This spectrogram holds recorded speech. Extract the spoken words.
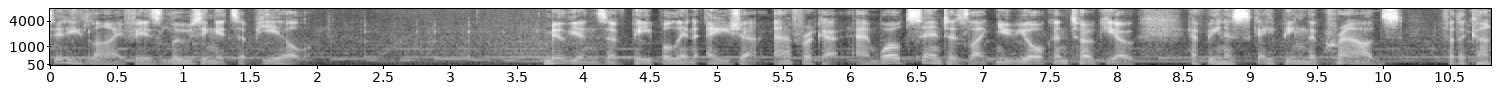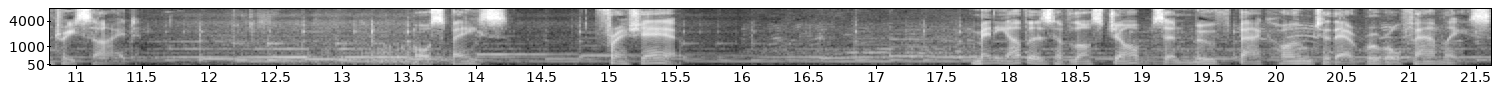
city life is losing its appeal. Millions of people in Asia, Africa, and world centers like New York and Tokyo have been escaping the crowds for the countryside. More space, fresh air. Many others have lost jobs and moved back home to their rural families.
